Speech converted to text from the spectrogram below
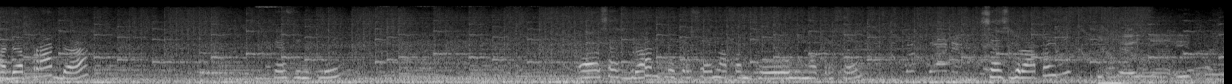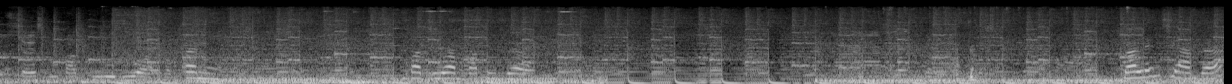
ada Prada Kevin Klein oh, size berapa? 10 persen 85 persen. Size berapa ini? Kayaknya itu size 42 kan 42 43 Balenciaga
